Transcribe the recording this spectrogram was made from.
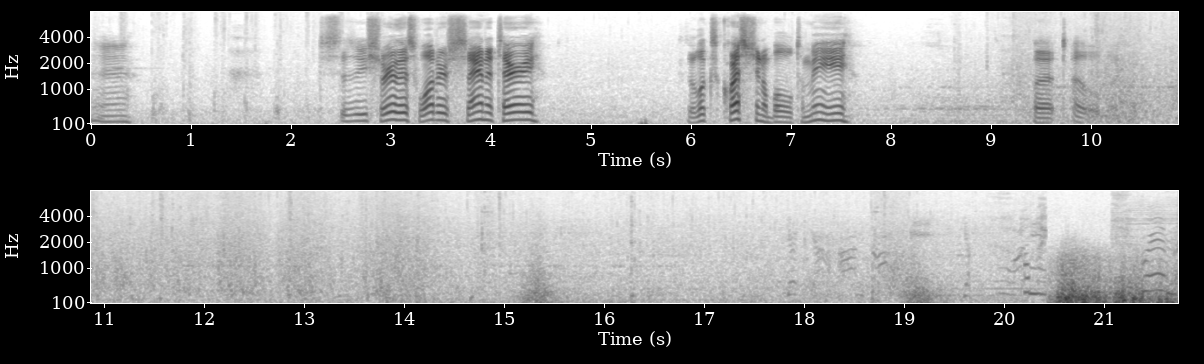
Eh. Just, are you sure this water's sanitary? It looks questionable to me. But, oh boy. Oh my... Grim!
